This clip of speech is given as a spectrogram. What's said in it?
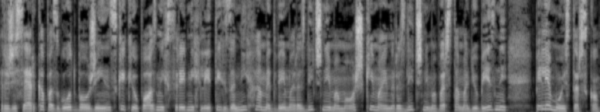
Režiserka pa zgodbo o ženski, ki v poznih srednjih letih zaniha med dvema različnima moškima in različnima vrstama ljubezni, pelje mojstersko,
